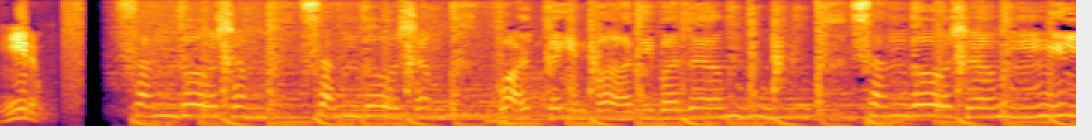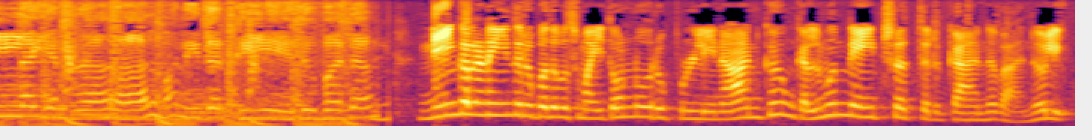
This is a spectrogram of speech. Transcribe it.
நேரம். சந்தோஷம் சந்தோஷம் வாழ்க்கையின் பாதிபலம். சந்தோஷம் இல்லை என்றால் மனிதர்க்கு ஏது பலம்? நீங்கள் இணைந்திருப்பது பசுமை தொண்ணூறு புள்ளி நான்கு. உங்கள் முன்னேற்றத்திற்கான வானொலி.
